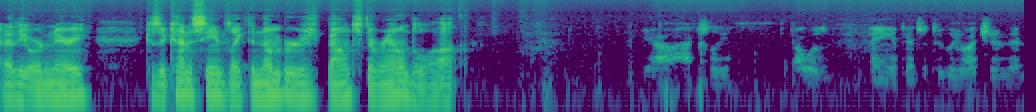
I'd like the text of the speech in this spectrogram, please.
out of the ordinary? Because it kind of seemed like the numbers bounced around a lot. Yeah, actually, I was paying attention to the election, and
